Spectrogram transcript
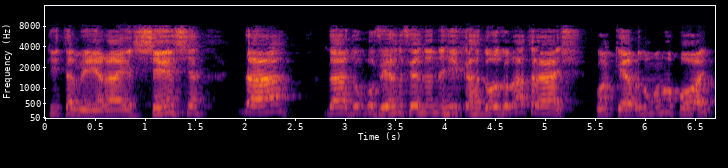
que também era a essência da, da, do governo Fernando Henrique Cardoso lá atrás, com a quebra do monopólio,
